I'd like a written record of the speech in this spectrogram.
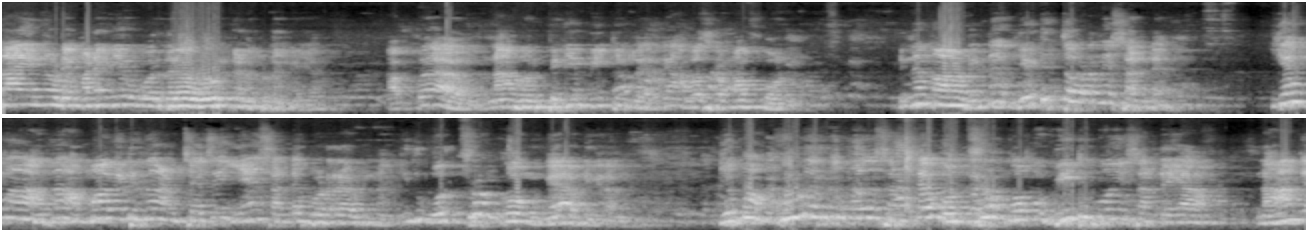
நான் என்னுடைய மனைவியை ஒரு தடவை ஊருக்கு அனுப்புனேங்க ஐயா. அப்ப நான் ஒரு பெரிய மீட்டிங்ல இருக்கேன் அவசரமா போனேன் என்னம்மா அப்படின்னா எடுத்த உடனே சண்டை. ஏம்மா அதான் அம்மா வீட்டுக்கு தான் அனுப்பிச்சாச்சு ஏன் சண்டை போடுற அப்படின்னா இது ஒர்க் ஃப்ரம் ஹோமுங்க அப்படிங்கிறாங்க. ஏமா கூட இருக்கும்போது சண்டை ஒர்க் ஃப்ரம் ஹோம் வீட்டுக்கு போய் சண்டையா? நாங்க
